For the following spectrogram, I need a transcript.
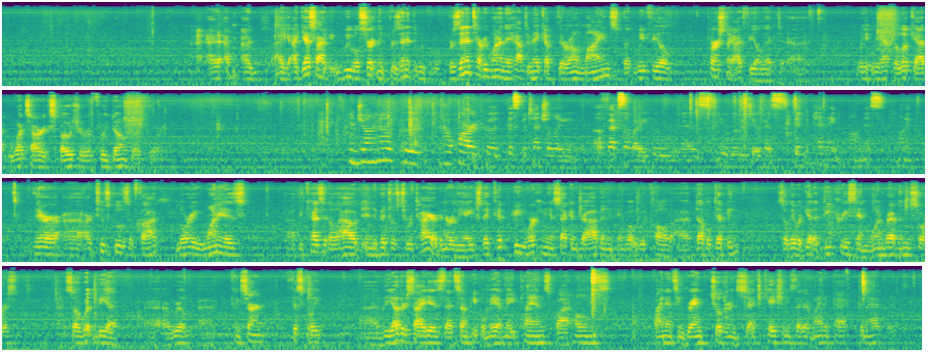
I, I, I, guess I, we will certainly present it, we present it to everyone and they have to make up their own minds, but we feel, personally, I feel that, uh, we, we have to look at what's our exposure if we don't go for it. And John, how could, how hard could this potentially affect somebody who, as you alluded to, has been depending on this money? There uh, are two schools of thought, Lori. One is because it allowed individuals to retire at an early age, they could be working a second job in, in what we would call uh, double dipping. So they would get a decrease in one revenue source. Uh, So it wouldn't be a, a a real uh, concern fiscally. Uh, The other side is that some people may have made plans, bought homes, financing grandchildren's educations that it might impact dramatically.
